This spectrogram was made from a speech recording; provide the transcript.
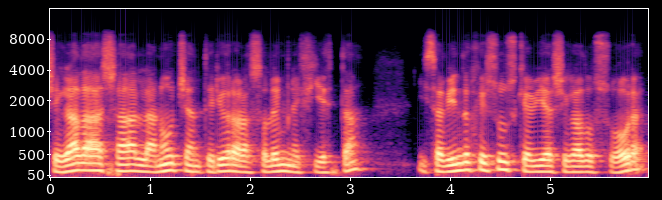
llegada ya la noche anterior a la solemne fiesta, y sabiendo Jesús que había llegado su hora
